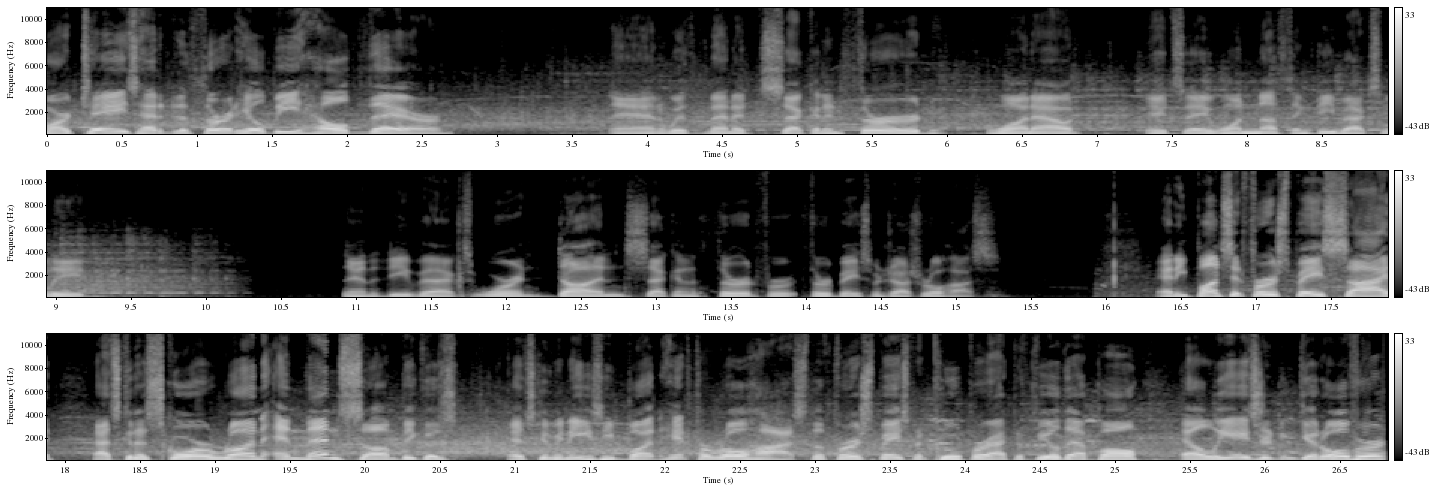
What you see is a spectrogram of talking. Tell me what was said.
Marte's headed to third. He'll be held there. And with men at second and third, one out, it's a 1 0 D backs lead. And the D backs weren't done, second and third for third baseman Josh Rojas. And he bunts at first base side. That's going to score a run and then some because it's going to be an easy bunt hit for Rojas. The first baseman Cooper had to field that ball. Elieser didn't get over.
